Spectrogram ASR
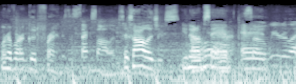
one of our good friends, It's a sexologist. sexologist. You know what I'm Oh. saying? So And we were like,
